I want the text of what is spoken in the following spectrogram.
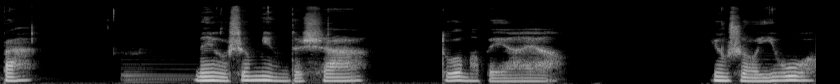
八，没有生命的沙，多么悲哀啊！用手一握，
